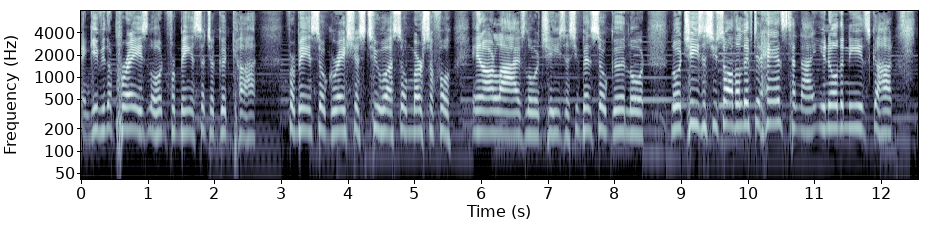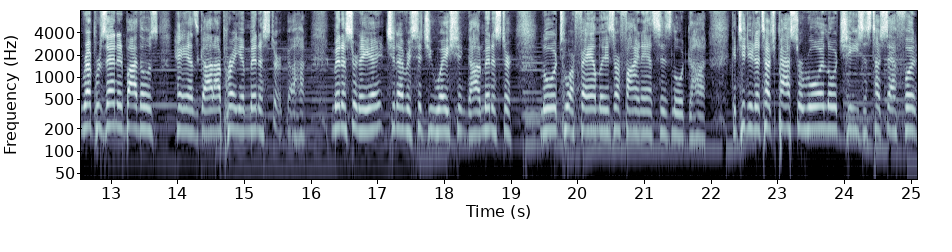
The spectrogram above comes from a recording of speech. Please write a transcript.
and give you the praise, Lord, for being such a good God for being so gracious to us, so merciful in our lives, Lord Jesus. You've been so good, Lord. Lord Jesus, you saw the lifted hands tonight. You know the needs, God, represented by those hands, God. I pray you minister, God. Minister to each and every situation, God. Minister, Lord, to our families, our finances, Lord God. Continue to touch Pastor Roy, Lord Jesus. Touch that foot,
